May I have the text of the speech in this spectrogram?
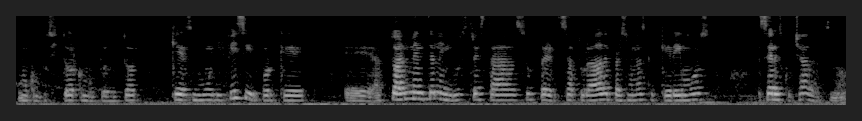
como compositor, como productor, que es muy difícil porque eh, actualmente la industria está súper saturada de personas que queremos ser escuchadas, ¿no?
